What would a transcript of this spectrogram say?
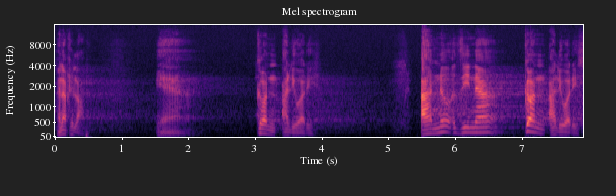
Anak khilaf. Ya. Kan ahli waris. Anak zina kan ahli waris.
